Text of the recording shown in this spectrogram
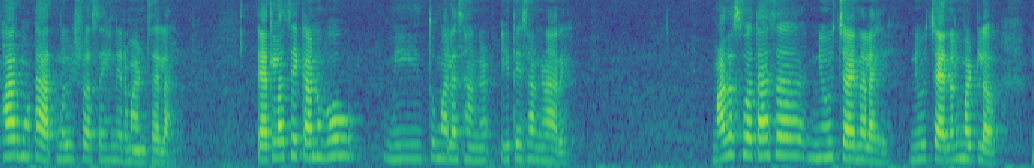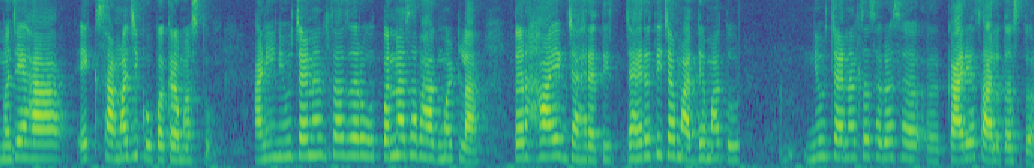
फार मोठा आत्मविश्वासही निर्माण झाला. त्यातलाच एक अनुभव मी तुम्हाला सांग इथे सांगणार आहे. माझं स्वतःचं न्यूज चॅनल आहे. न्यूज चॅनल म्हटलं म्हणजे हा एक सामाजिक उपक्रम असतो. आणि न्यूज चॅनलचा जर उत्पन्नाचा भाग म्हटला तर हा एक जाहिराती जाहिरातीच्या माध्यमातून न्यूज चॅनलचं सगळं स कार्य चालत असतं.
